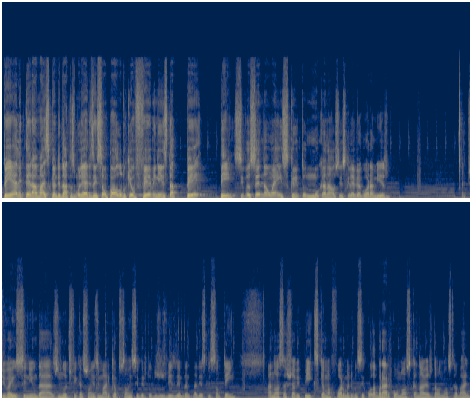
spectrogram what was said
PL terá mais candidatas mulheres em São Paulo do que o feminista PT. Se você não é inscrito no canal, se inscreve agora mesmo. Ativa aí o sininho das notificações e marque a opção receber todos os vídeos. Lembrando que na descrição tem a nossa chave Pix, que é uma forma de você colaborar com o nosso canal e ajudar o nosso trabalho.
